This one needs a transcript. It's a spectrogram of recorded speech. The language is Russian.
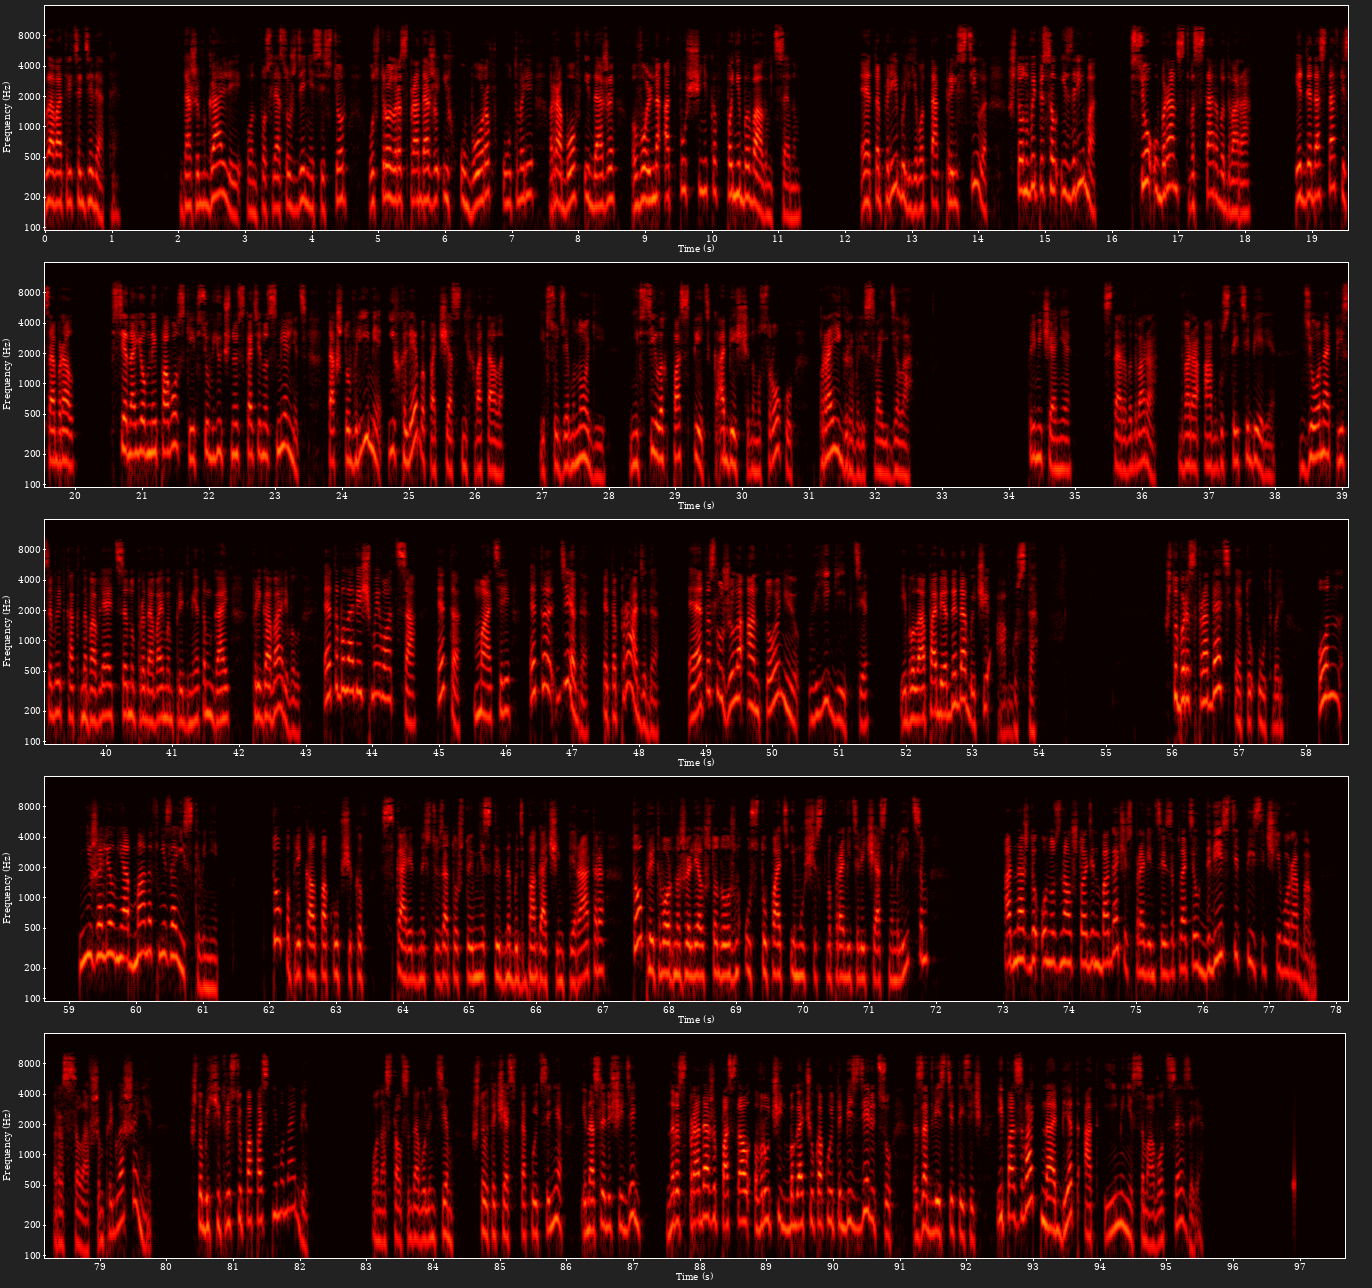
Глава 39. Даже в Галлии он после осуждения сестер устроил распродажу их уборов, утвари, рабов и даже вольноотпущенников по небывалым ценам. Эта прибыль его так прельстила, что он выписал из Рима все убранство старого двора и для доставки собрал все наемные повозки и всю вьючную скотину с мельниц, так что в Риме и хлеба подчас не хватало, и в суде многие, не в силах поспеть к обещанному сроку, проигрывали свои дела. Примечание. Старого двора, двора Августа и Тиберия. Дион описывает, как, набавляя цену продаваемым предметам, Гай. Приговаривал, «Это была вещь моего отца, это матери, это деда, это прадеда, это служило Антонию в Египте и была победной добычей Августа». Чтобы распродать эту утварь, он не жалел ни обманов, ни заискиваний. То попрекал покупщиков скаредностью за то, что им не стыдно быть богаче императора, то притворно жалел, что должен уступать имущество правителей частным лицам. Однажды он узнал, что один богач из провинции заплатил двести тысяч его рабам, рассылавшим приглашение, чтобы хитростью попасть к нему на обед. Он остался доволен тем, что эта часть в такой цене, и на следующий день на распродаже послал вручить богачу какую-то безделицу за двести тысяч и позвать на обед от имени самого Цезаря.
